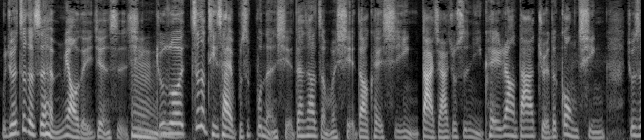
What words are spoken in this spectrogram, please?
我觉得这个是很妙的一件事情，就是说这个题材也不是不能写，但是要怎么写到可以吸引大家，就是你可以让大家觉得共情，就是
